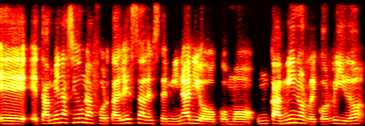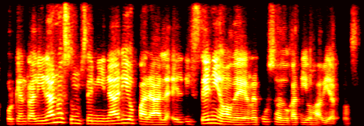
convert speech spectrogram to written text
eh, eh, también ha sido una fortaleza del seminario como un camino recorrido, porque en realidad no es un seminario para el diseño de recursos educativos abiertos.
